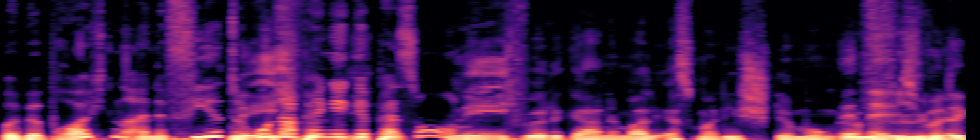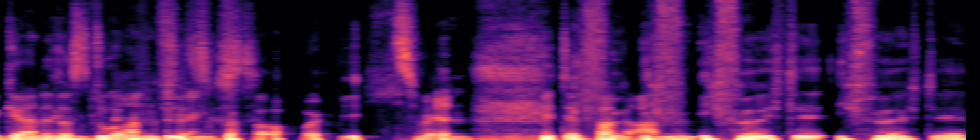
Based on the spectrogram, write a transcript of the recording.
wir bräuchten eine vierte Nee, unabhängige ich- Person. Nee, ich würde gerne mal erstmal die Stimmung Nee, nee, ich würde gerne, dass du anfängst. Sven, bitte Ich, fang an. Ich, ich fürchte, ich fürchte,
